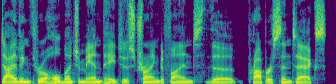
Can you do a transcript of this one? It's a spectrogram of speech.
diving through a whole bunch of man pages trying to find the proper syntax.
